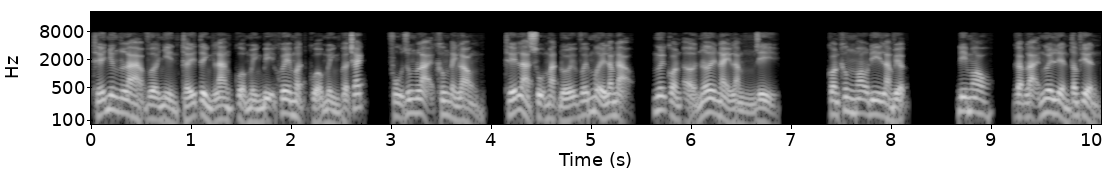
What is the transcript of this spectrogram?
thế nhưng là vừa nhìn thấy tình làng của mình bị khuê mật của mình có trách phụ dung lại không đành lòng, thế là sụ mặt đối với mười lăm đạo, ngươi còn ở nơi này làm gì? Còn không mau đi làm việc. Đi mau, gặp lại ngươi liền tâm phiền.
